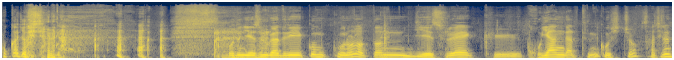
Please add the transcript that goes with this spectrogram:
효과적이잖아요. 모든 예술가들이 꿈꾸는 어떤 예술의 그 고향 같은 곳이죠. 사실은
